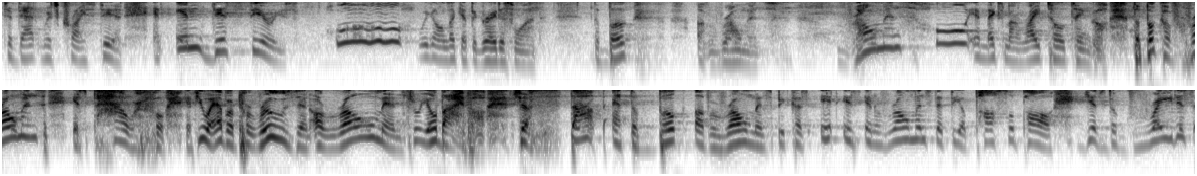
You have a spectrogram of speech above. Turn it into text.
to that which Christ did. And in this series, ooh, we're going to look at the greatest one the book of Romans. Romans, it makes my right toe tingle. The book of Romans is powerful. If you ever perusing or roaming through your Bible, just stop at the book of Romans because it is in Romans that the Apostle Paul gives the greatest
